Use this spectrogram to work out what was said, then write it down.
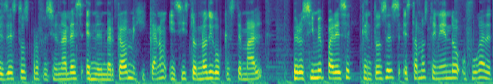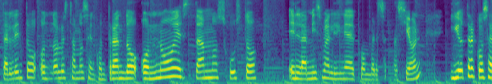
pues de estos profesionales en el mercado mexicano, insisto, no digo que esté mal, pero sí me parece que entonces estamos teniendo fuga de talento o no lo estamos encontrando o no estamos justo en la misma línea de conversación. Y otra cosa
